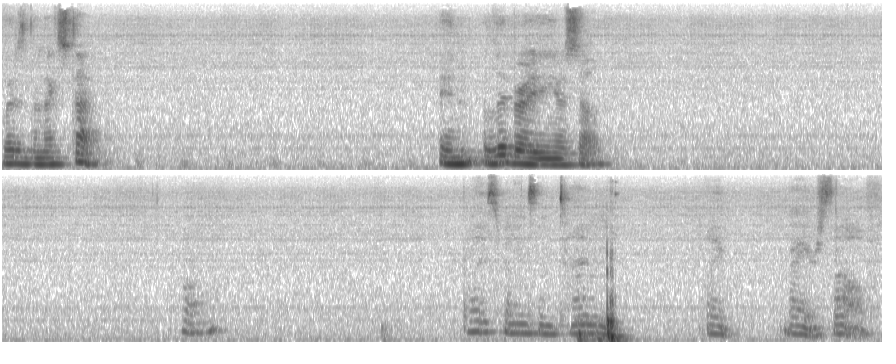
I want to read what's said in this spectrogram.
What is the next step? In liberating yourself. Well, probably spending some time, like, by yourself.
